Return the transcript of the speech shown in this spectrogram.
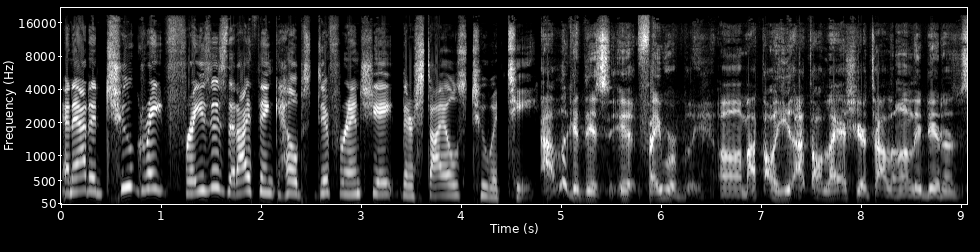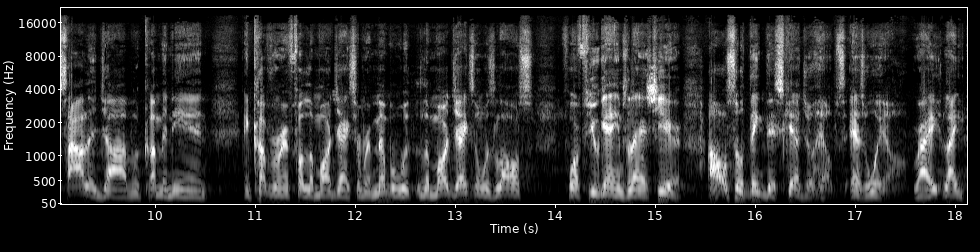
and added two great phrases that I think helps differentiate their styles to a T. I look at this favorably. Um, I thought he, I thought last year Tyler Huntley did a solid job of coming in and covering for Lamar Jackson. Remember, with Lamar Jackson was lost for a few games last year. I also think their schedule helps as well, right? Like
